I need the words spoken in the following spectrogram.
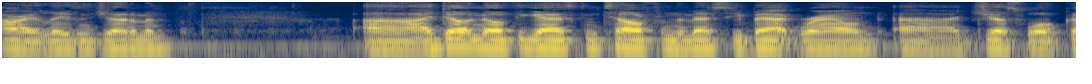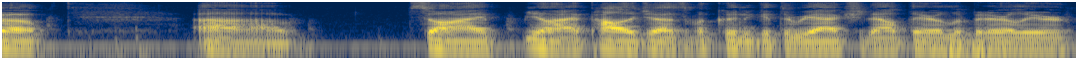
All right, ladies and gentlemen. Uh, I don't know if you guys can tell from the messy background. Uh, I just woke up. Uh, so I, you know, I apologize if I couldn't get the reaction out there a little bit earlier.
